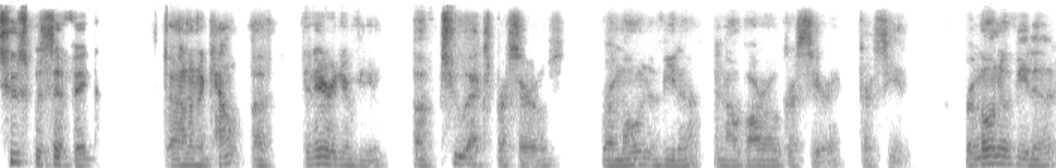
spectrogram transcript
Two specific, on an account of an interview of two ex-braceros, Ramon Avida and Alvaro Garcia. Garcia. Ramon Avida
